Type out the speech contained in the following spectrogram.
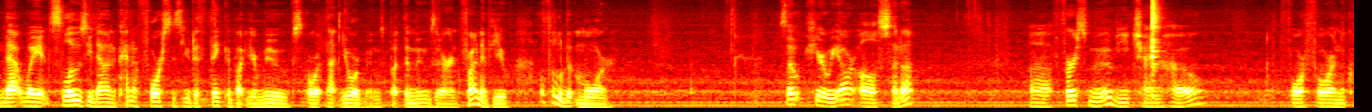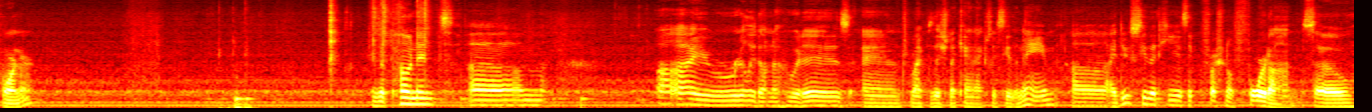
That way it slows you down and kind of forces you to think about your moves, or not your moves, but the moves that are in front of you, a little bit more. So here we are, all set up. Uh, first move, Yi Cheng Ho, 4-4 in the corner. His opponent, um, I really don't know who it is, and from my position I can't actually see the name. Uh, I do see that he is a professional 4-dan, so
